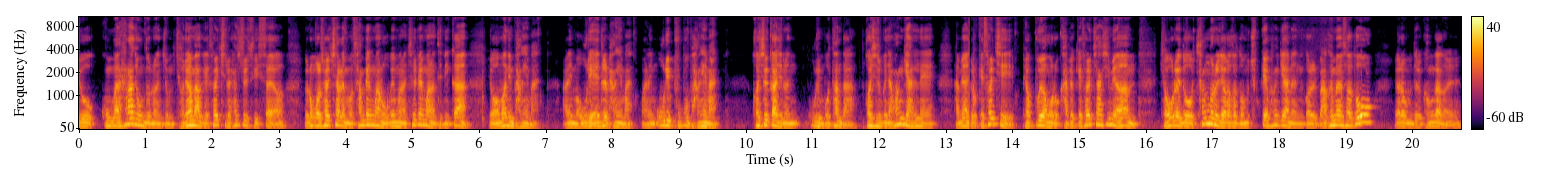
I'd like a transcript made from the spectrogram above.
요 공간 하나 정도는 좀 저렴하게 설치를 하실 수 있어요. 이런 걸 설치하려면 뭐 300만 원, 500만 원, 700만 원 드니까 요 어머님 방에만 아니면 우리 애들 방에만 아니면 우리 부부 방에만 거실까지는 우리 못한다. 거실은 그냥 환기할래. 하면 이렇게 설치 벽부형으로 가볍게 설치하시면 겨울에도 창문을 열어서 너무 춥게 환기하는 걸 막으면서도 여러분들 건강을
